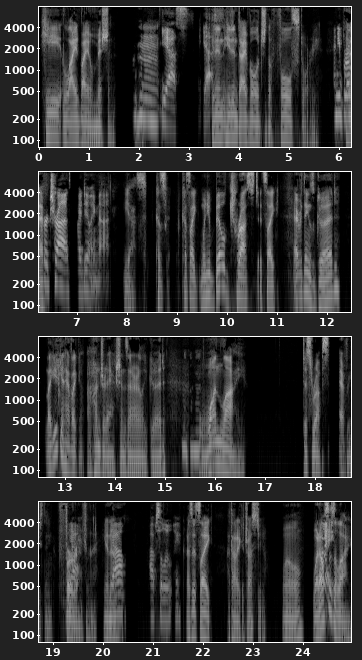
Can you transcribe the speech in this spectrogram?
He lied by omission. hmm Yes. Yes. He didn't. He didn't divulge the full story. and he broke and her trust by doing that. Yes, because because like when you build trust, it's like everything's good. Like you can have like a hundred actions that are like good. Mhm. One lie disrupts everything forever. You know, Yeah. Absolutely. because it's like I thought I could trust you. Well, what else is a lie?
